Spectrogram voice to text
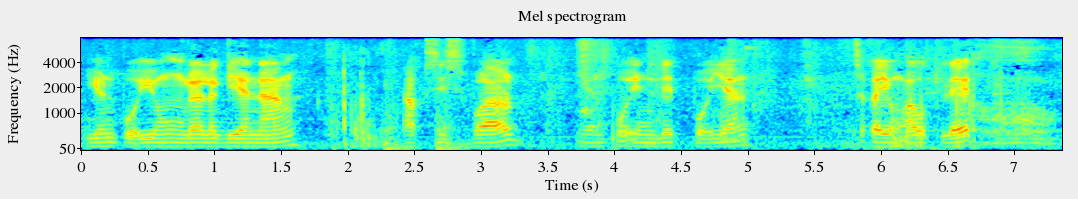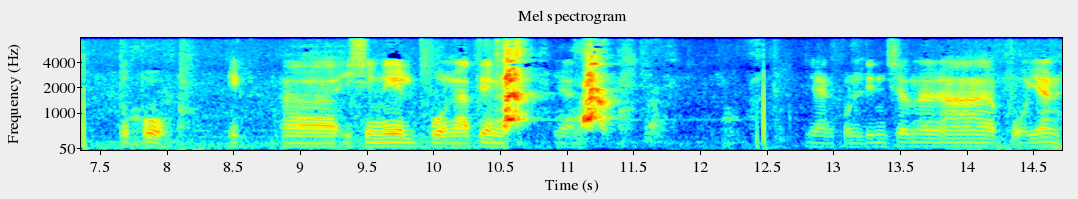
Yun po yung lalagyan ng access valve. Yan po inlet po yan. Tsaka yung outlet. Ito po. Uh, isiniled po natin. Yan. Yan, condenser na uh, po yan.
